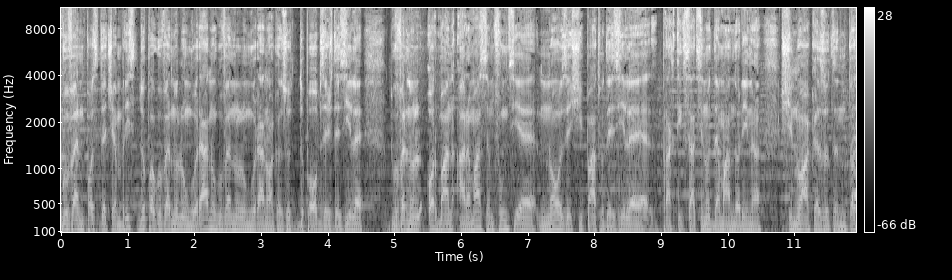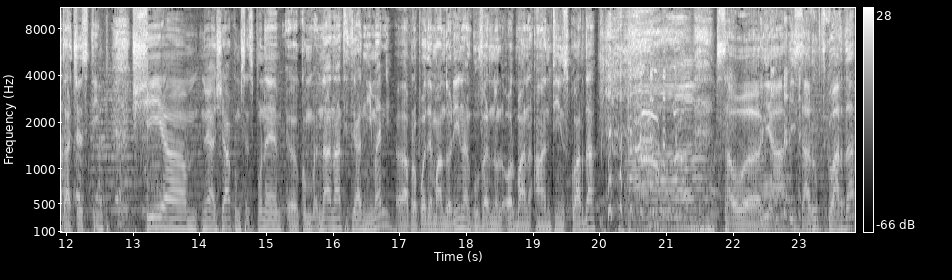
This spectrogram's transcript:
guvern post-decembrist. După guvernul Ungureanu, guvernul Ungureanu a căzut după 80 de zile. Guvernul Orban a rămas în funcție 94 de zile, practic s-a ținut de mandolină și nu a căzut în tot acest timp. Și uh, nu e așa, cum se spune, uh, cum n-a, n-a titrat nimeni, uh, apropo de mandolină, guvernul Orban a întins coarda. Sau uh, ea, i s-a rupt coarda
